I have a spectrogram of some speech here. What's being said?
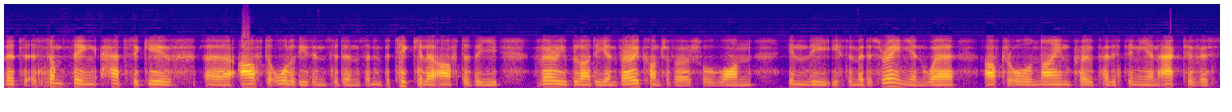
that something had to give uh, after all of these incidents, and in particular after the very bloody and very controversial one in the Eastern Mediterranean, where, after all, nine pro-Palestinian activists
